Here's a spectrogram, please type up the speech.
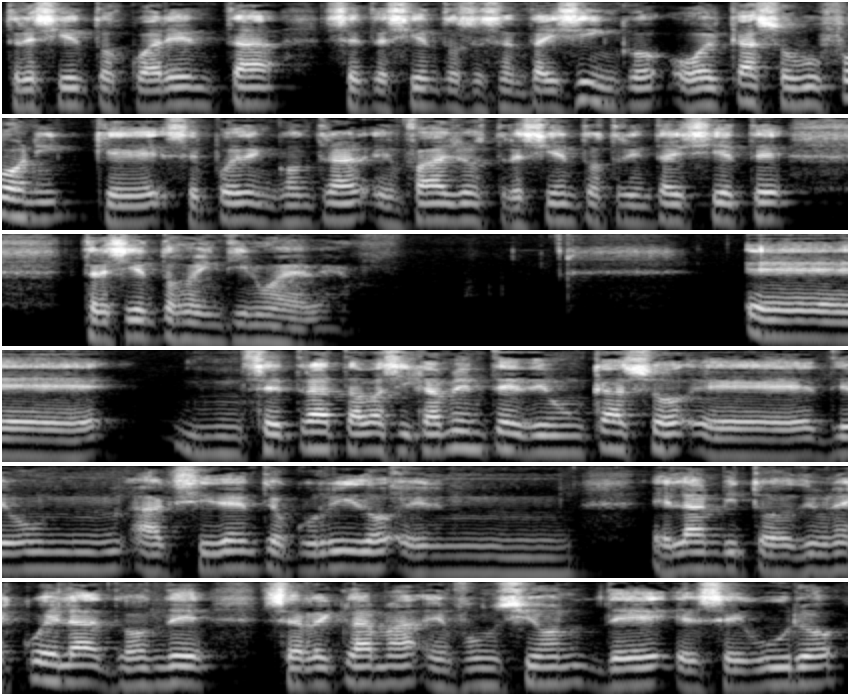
340-765 o el caso Buffoni que se puede encontrar en fallos 337-329. Eh, se trata básicamente de un caso eh, de un accidente ocurrido en el ámbito de una escuela donde se reclama en función del seguro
